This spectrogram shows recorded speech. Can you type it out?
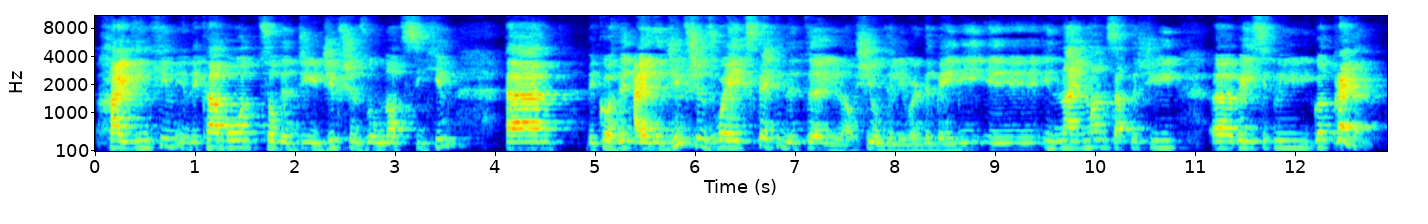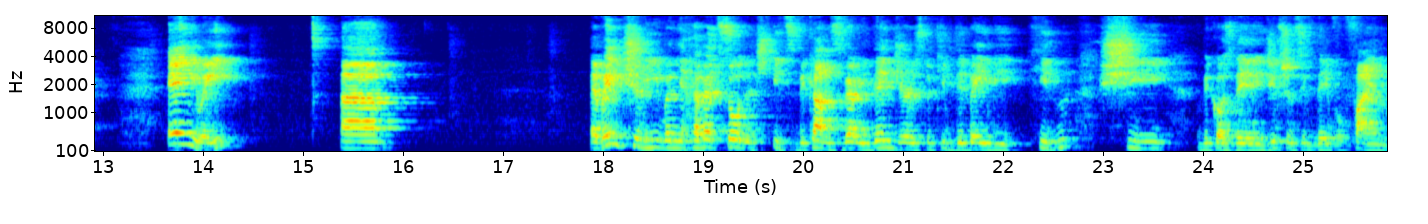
hiding him in the cupboard so that the Egyptians will not see him. Um, because the, the, Egyptians were expecting that uh, you know she'll deliver the baby uh, in nine months after she uh, basically got pregnant. Anyway, um, eventually, when Yocheved saw that it becomes very dangerous to keep the baby hidden, she because the Egyptians, if they will find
